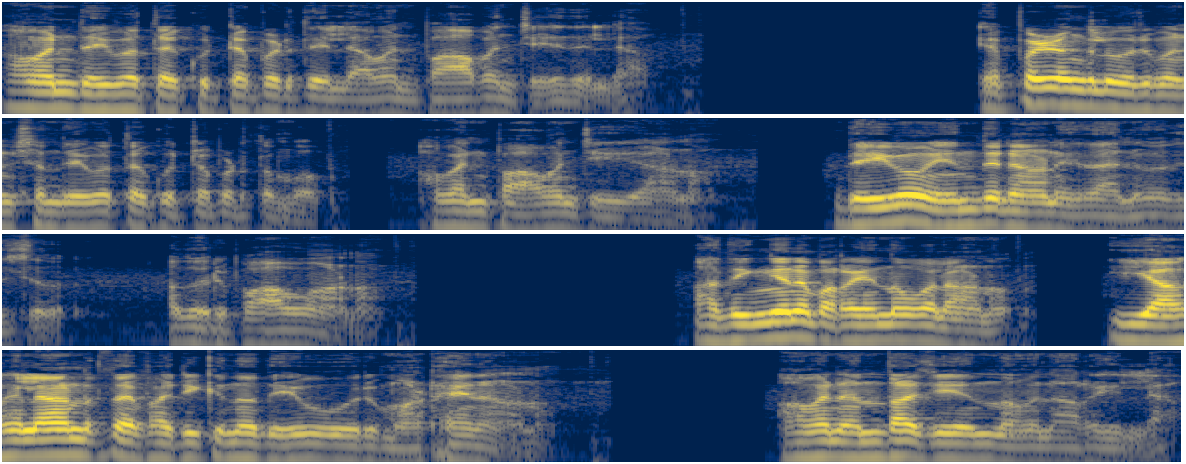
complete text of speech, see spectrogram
അവൻ ദൈവത്തെ കുറ്റപ്പെടുത്തിയില്ല അവൻ പാപം ചെയ്തില്ല. എപ്പോഴെങ്കിലും ഒരു മനുഷ്യൻ ദൈവത്തെ കുറ്റപ്പെടുത്തുമ്പോൾ അവൻ പാപം ചെയ്യുകയാണ്. ദൈവം എന്തിനാണ് ഇത് അനുവദിച്ചത്? അതൊരു പാവമാണ് അതിങ്ങനെ പറയുന്ന പോലാണ് ഈ അഖിലാണ്ടത്തെ ഭരിക്കുന്ന ദൈവം ഒരു മഠയനാണ് അവൻ എന്താ ചെയ്യുന്നത് അവൻ അറിയില്ല.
